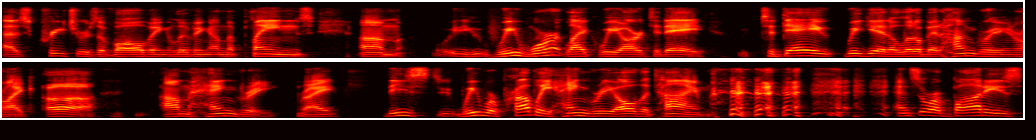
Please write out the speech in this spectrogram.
as creatures evolving, living on the plains, um, we, we weren't like we are today. Today we get a little bit hungry and we're like, uh, I'm hangry, right? these we were probably hangry all the time and so our bodies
